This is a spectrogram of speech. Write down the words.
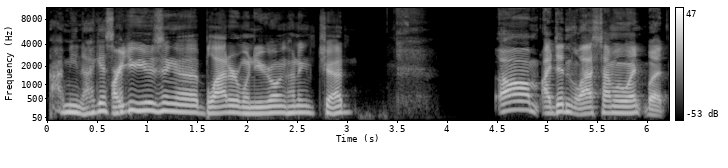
I mean, I guess Are you using a bladder when you're going hunting, Chad? Um, I didn't last time we went, but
